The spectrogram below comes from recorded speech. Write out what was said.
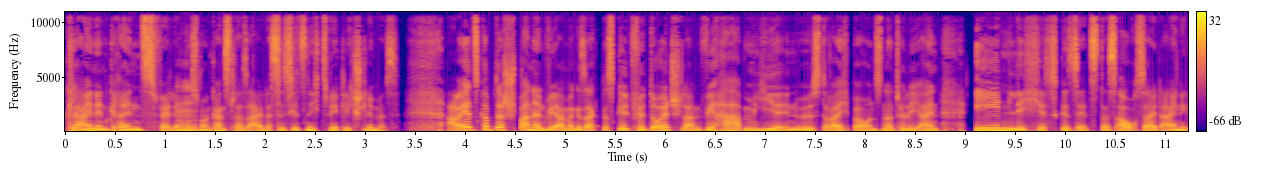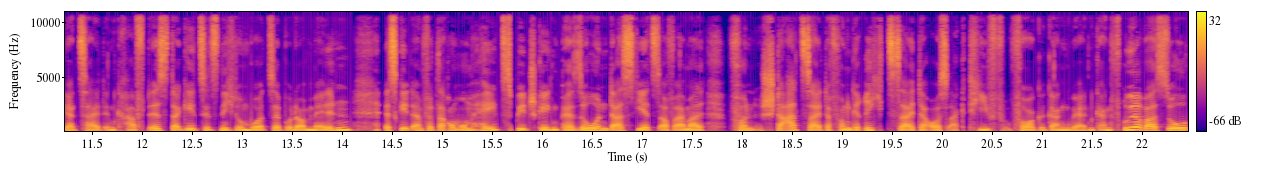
kleinen Grenzfälle, mhm. muss man ganz klar sagen. Das ist jetzt nichts wirklich Schlimmes. Aber jetzt kommt das Spannende. Wir haben ja gesagt, das gilt für Deutschland. Wir haben hier in Österreich bei uns natürlich ein ähnliches Gesetz, das auch seit einiger Zeit in Kraft ist. Da geht es jetzt nicht um WhatsApp oder melden. Es geht einfach darum, um Hate Speech gegen Personen, das jetzt auf einmal von Staatsseite, von Gerichtsseite aus aktiv vorgegangen werden kann. Früher war es so,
